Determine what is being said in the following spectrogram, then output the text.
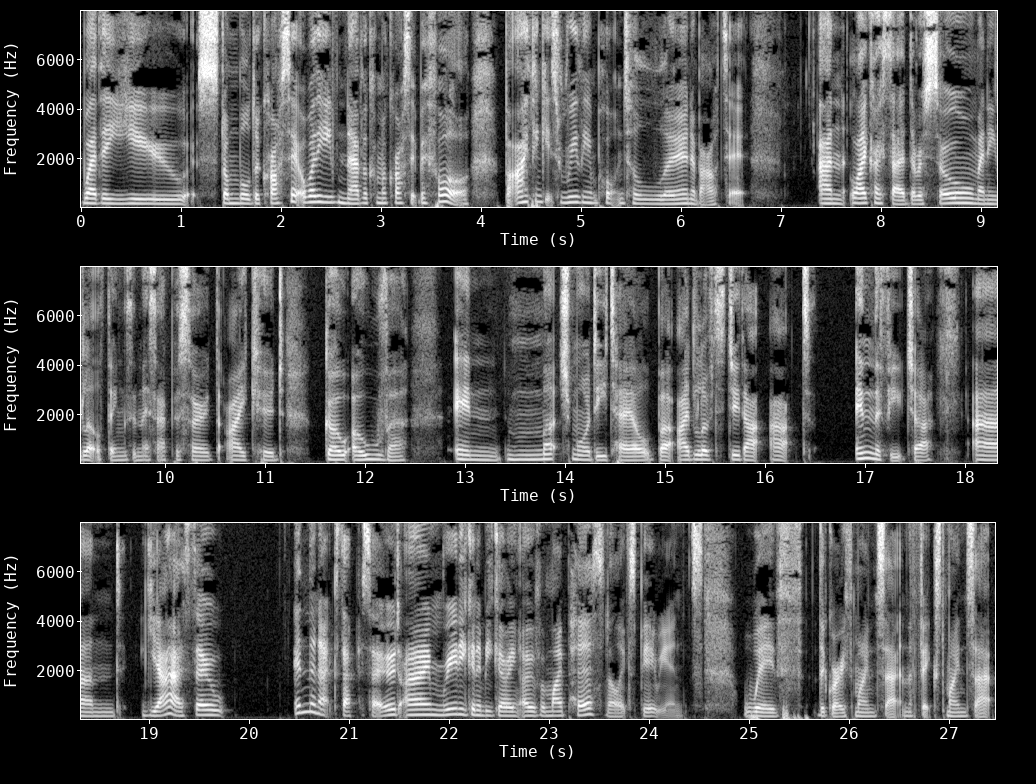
whether you stumbled across it or whether you've never come across it before. But I think it's really important to learn about it. And like I said, there are so many little things in this episode that I could go over in much more detail, but I'd love to do that at in the future. And yeah, so in the next episode, I'm really going to be going over my personal experience with the growth mindset and the fixed mindset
